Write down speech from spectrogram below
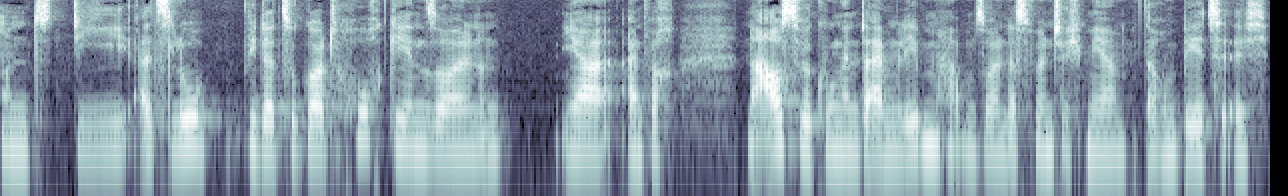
und die als Lob wieder zu Gott hochgehen sollen und ja einfach eine Auswirkung in deinem Leben haben sollen. Das wünsche ich mir. Darum bete ich.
